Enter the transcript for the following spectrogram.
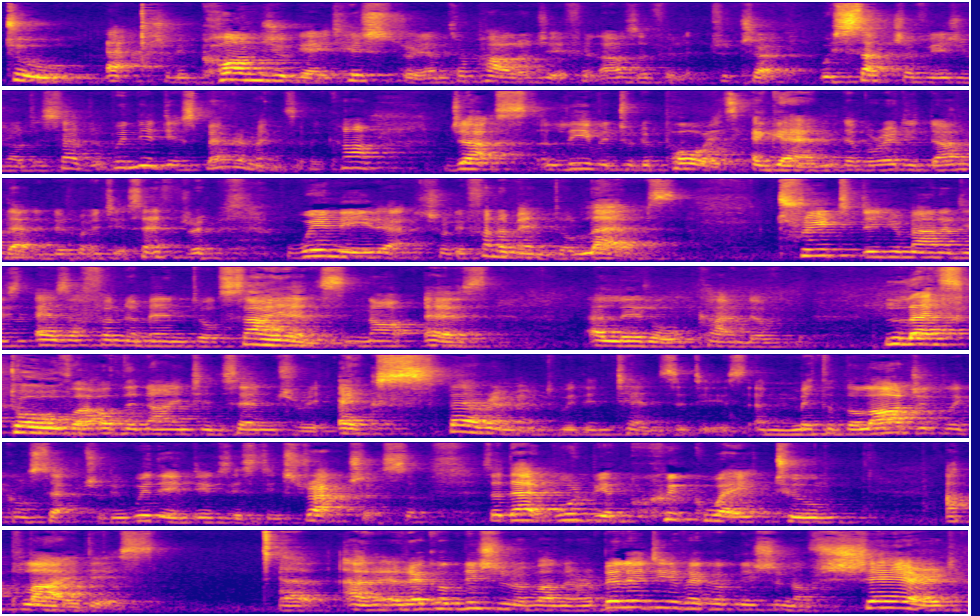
to actually conjugate history, anthropology, philosophy, literature with such a vision of the subject? We need the experiments. We can't just leave it to the poets again. They've already done that in the 20th century. We need actually fundamental labs. Treat the humanities as a fundamental science, not as a little kind of leftover of the 19th century experiment with intensities and methodologically, conceptually within the existing structures. So, so that would be a quick way to apply this. Uh, a recognition of vulnerability, recognition of shared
